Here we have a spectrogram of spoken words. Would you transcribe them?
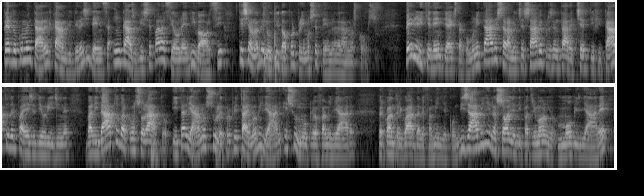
per documentare il cambio di residenza in caso di separazione e divorzi che siano avvenuti dopo il 1 settembre dell'anno scorso. Per i richiedenti extracomunitari sarà necessario presentare certificato del paese di origine, validato dal consolato italiano sulle proprietà immobiliari e sul nucleo familiare. Per quanto riguarda le famiglie con disabili, la soglia di patrimonio mobiliare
